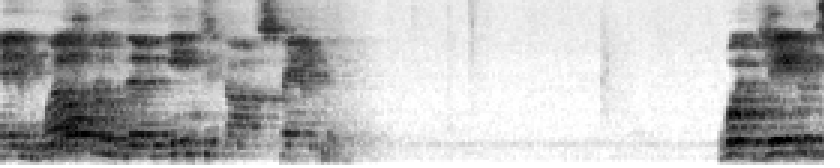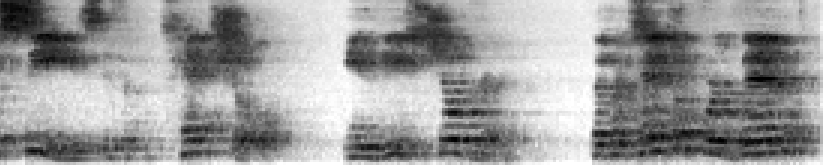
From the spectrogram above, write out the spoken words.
and welcome them into God's family. What Jacob sees is the potential in these children, the potential for them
